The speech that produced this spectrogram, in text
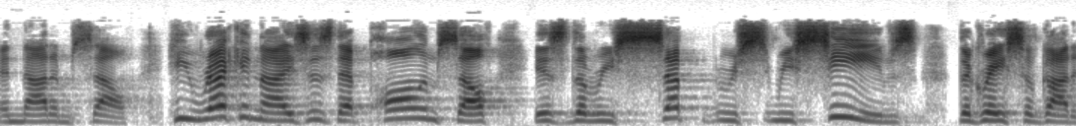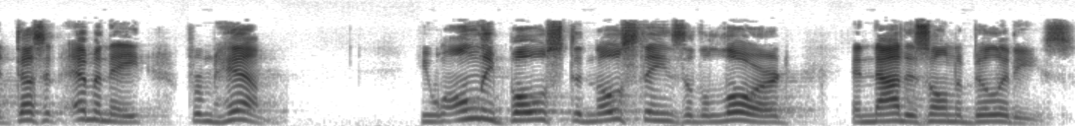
and not himself. He recognizes that Paul himself is the recept, receives the grace of God. It doesn't emanate from him. He will only boast in those things of the Lord and not his own abilities.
